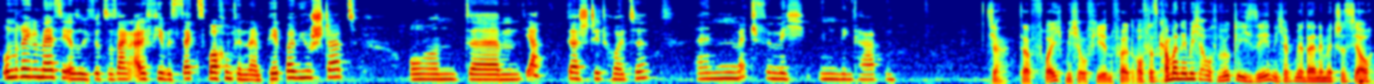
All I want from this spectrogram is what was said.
unregelmäßig, also ich würde so sagen, alle vier bis sechs Wochen findet ein Pay-Per-View statt. Und ähm, ja, da steht heute ein Match für mich in den Karten. Tja, da freue ich mich auf jeden Fall drauf. Das kann man nämlich auch wirklich sehen. Ich habe mir deine Matches ja auch,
